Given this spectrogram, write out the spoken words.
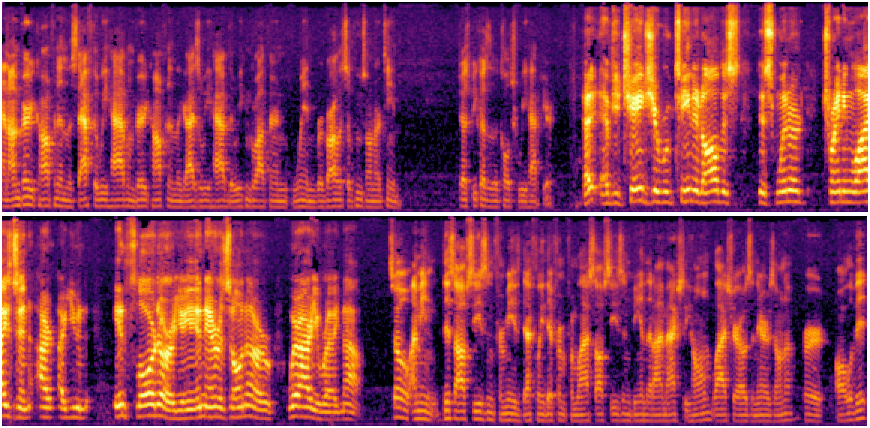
And I'm very confident in the staff that we have. I'm very confident in the guys that we have that we can go out there and win, regardless of who's on our team just because of the culture we have here. Have you changed your routine at all this this winter, training wise? And are are you in Florida or are you in Arizona or where are you right now? So, I mean, this off season for me is definitely different from last off season, being that I'm actually home. Last year I was in Arizona for all of it,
